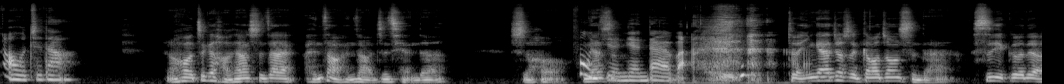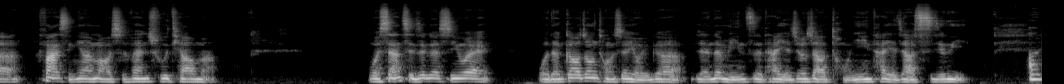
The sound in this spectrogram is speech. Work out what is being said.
啊，我知道。然后这个好像是在很早很早之前的时候，凤姐年代吧？对，应该就是高中时代。犀利哥的发型样貌十分出挑嘛。我想起这个是因为我的高中同学有一个人的名字，他也就叫同音，他也叫犀利。哦，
